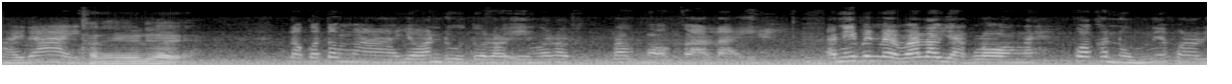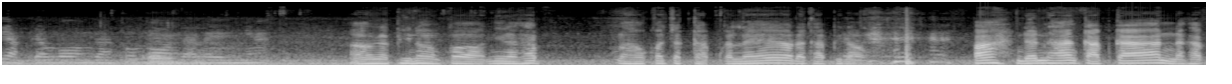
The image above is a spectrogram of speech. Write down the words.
ขายได้ขายให้เรื่อยเราก็ต้องมาย้อนดูตัวเราเองว่าเราเราเหมาะกับอะไร อันนี้เป็นแบบว่าเราอยากลองไงพวกขนมเนี่ยพอเราอยากจะลองอยากทดลองอะไรอย่างเงี้ยๆ เอาละพี่น้องก็นี่นะครับ เราก็จะกลับกันแล้วนะครับ พี่น้อง ไปเดินทางกลับกันนะครับ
